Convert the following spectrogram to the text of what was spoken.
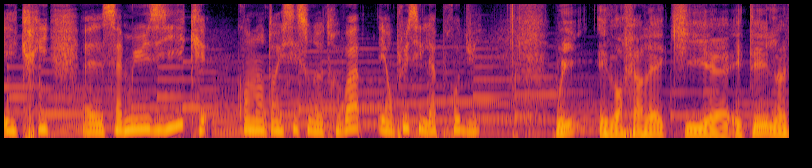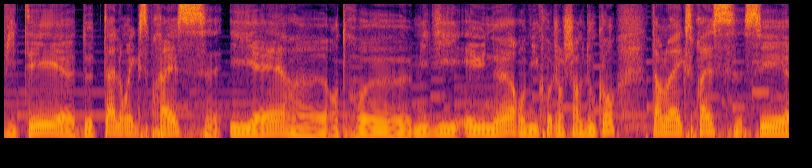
et, écrit euh, sa musique qu'on entend ici sous notre voix, et en plus il la produit. Oui, Édouard Ferlet qui euh, était l'invité euh, de Talent Express hier euh, entre midi et une heure au micro de Jean-Charles Doucan. Talent Express, c'est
